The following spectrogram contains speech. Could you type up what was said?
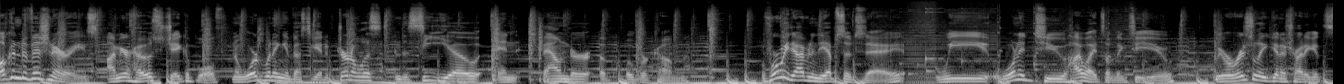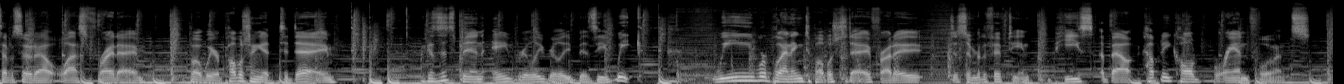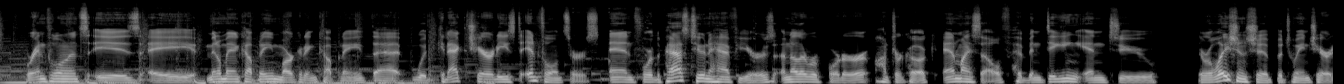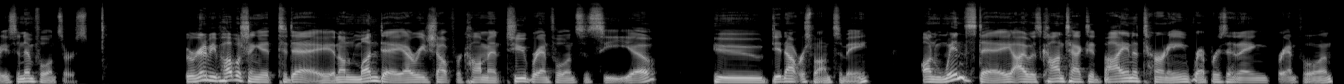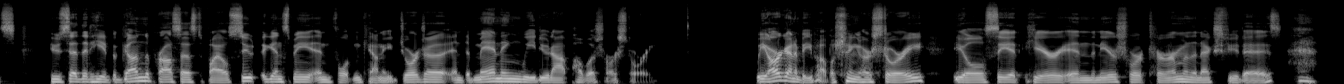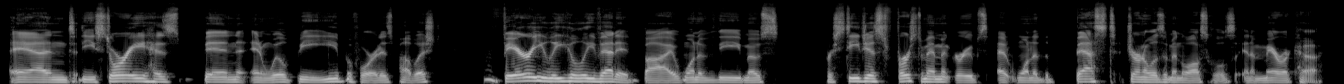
Welcome to Visionaries. I'm your host, Jacob Wolf, an award winning investigative journalist and the CEO and founder of Overcome. Before we dive into the episode today, we wanted to highlight something to you. We were originally going to try to get this episode out last Friday, but we are publishing it today because it's been a really, really busy week. We were planning to publish today, Friday, December the 15th, a piece about a company called Brandfluence. Brandfluence is a middleman company, marketing company that would connect charities to influencers. And for the past two and a half years, another reporter, Hunter Cook, and myself have been digging into the relationship between charities and influencers. We were going to be publishing it today. And on Monday, I reached out for comment to Brandfluence's CEO, who did not respond to me. On Wednesday, I was contacted by an attorney representing Brandfluence who said that he had begun the process to file suit against me in Fulton County, Georgia, and demanding we do not publish our story. We are going to be publishing our story. You'll see it here in the near short term in the next few days. And the story has been and will be, before it is published, very legally vetted by one of the most prestigious First Amendment groups at one of the best journalism and law schools in America.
